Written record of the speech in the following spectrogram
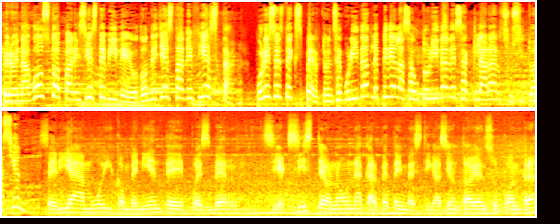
Pero en agosto apareció este video donde ya está de fiesta. Por eso este experto en seguridad le pide a las autoridades aclarar su situación. Sería muy conveniente pues ver si existe o no una carpeta de investigación todavía en su contra.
